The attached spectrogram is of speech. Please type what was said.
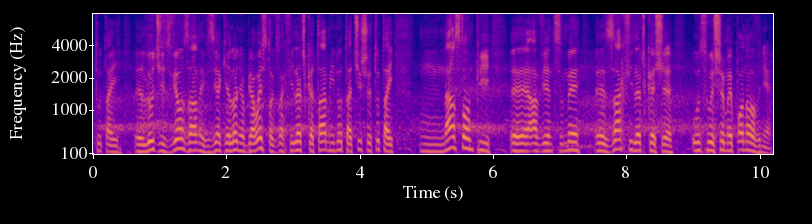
tutaj ludzi związanych z Jagiellonią Białystok. Za chwileczkę ta minuta ciszy tutaj nastąpi, a więc my za chwileczkę się usłyszymy ponownie.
